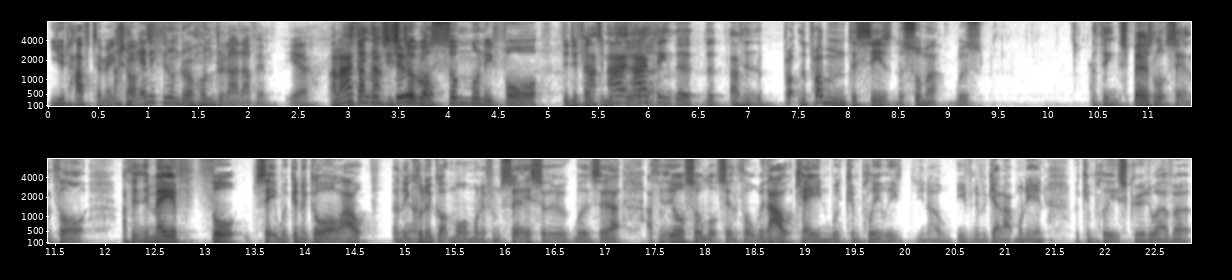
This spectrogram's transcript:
you'd have to make I sure. think anything under 100, I'd have him. yeah, and I 'Cause that think means that's you've still doable. got some money for the defensive midfielder. I, I think that the I think the, pro- the problem this season, the summer, was I think Spurs looked at it and thought. I think they may have thought City were going to go all out, and they could have got more money from City, so they were willing to say that. I think they also looked at it and thought, without Kane, we're completely, you know, even if we get that money in, we're completely screwed, or whatever.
